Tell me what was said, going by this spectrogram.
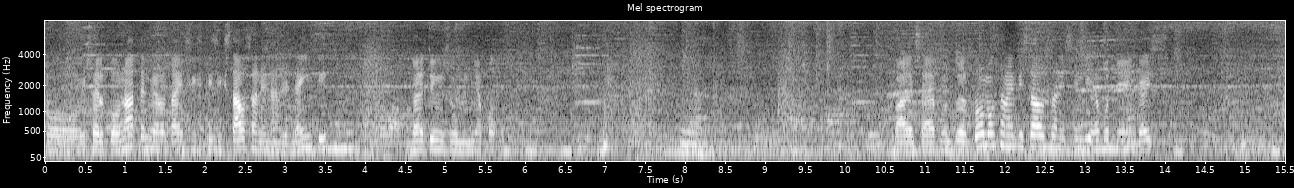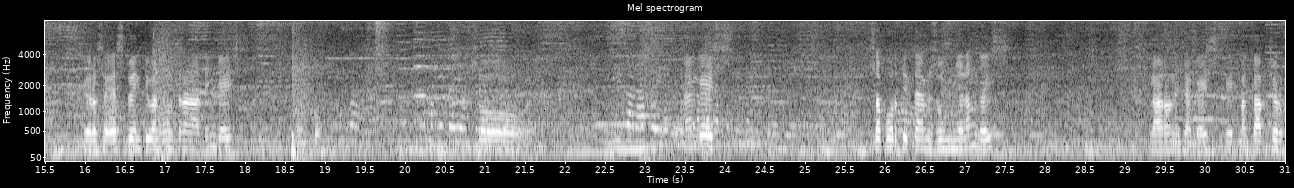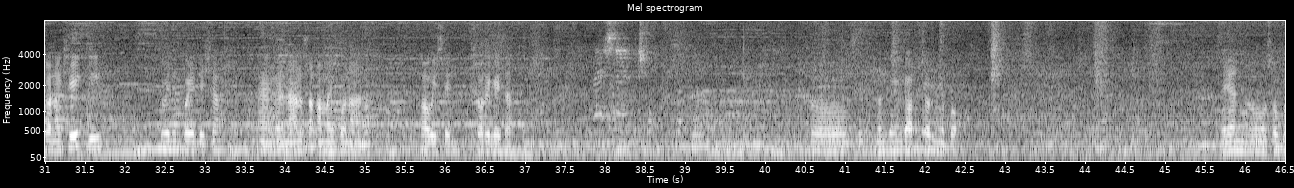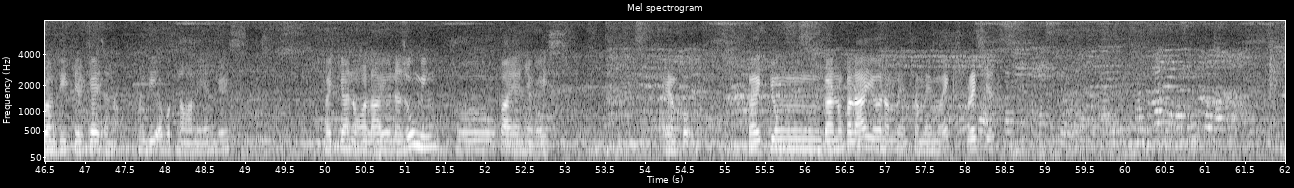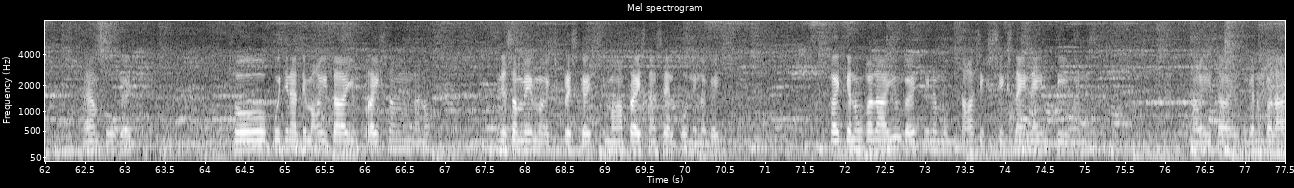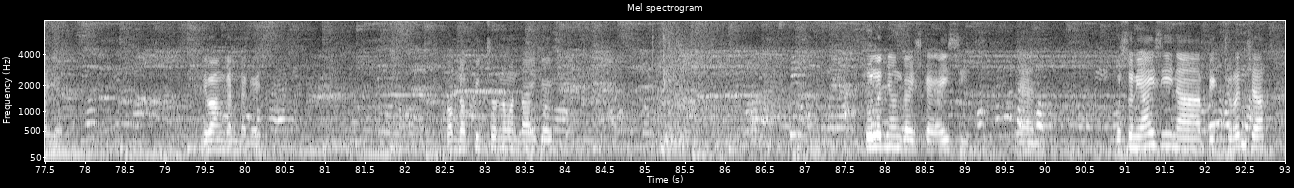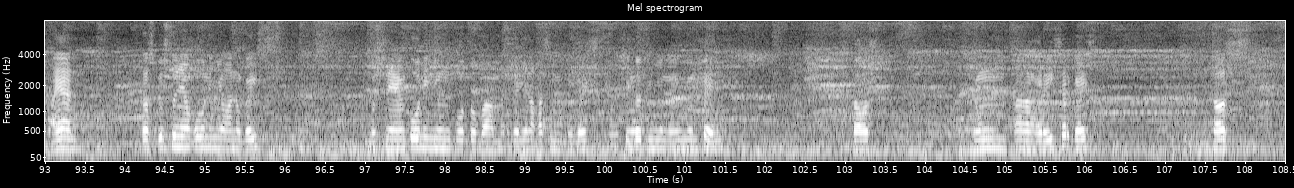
So, yung cellphone natin, meron tayong 66,990. Ganito yung zoom niya po. Ayan. Bale sa iPhone 12 Pro Max na 90,000 is hindi abot niya yun guys. Pero sa S21 Ultra natin guys, yun po. So, Ayan, guys. sa 40 times zoom niya lang guys. Klaro na siya guys. Kahit mag-capture ka ng shaky, pwede pwede siya. Ayan, ano sa kamay ko na ano, pawisin. Sorry guys ah. So, ganito yung capture niya po. Ayan, so, sobrang detail guys, ano. Hindi abot ng ano yan guys. Kahit gaano kalayo na zooming, so kaya niya guys. Ayan po. Kahit yung gaano kalayo na may, sa Memo Express yan. Ayan po guys. So, pwede natin makita yung price ng ano, yun sa Memo Express guys, yung mga price ng cellphone nila guys. Kahit ganun kalayo guys, tingnan mo, naka 66990 yung ano. Nakita yung ganun kalayo. Di ba ang ganda guys? Pag nag-picture naman tayo guys. Tulad niyan guys kay IC. Ayan. Gusto ni IC na picturean siya. Ayan. Tapos gusto niya kunin yung ano guys. Gusto niya kunin yung photo bomber. Ganyan lang kasimple guys. Pindutin niyo lang yung pen. Tapos yung parang eraser guys. Tapos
